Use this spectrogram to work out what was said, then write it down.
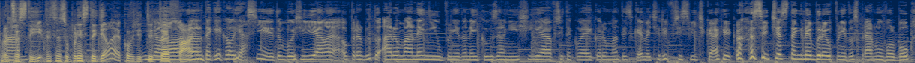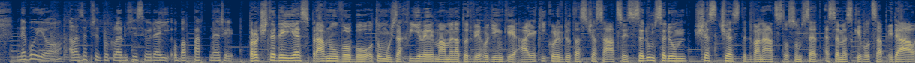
Proč mám... se stý, teď se úplně styděla, jako vždyť no, to je fajn. No, tak jako jasně, je to boží, ale opravdu to aroma není úplně to nejkouzelnější a při takové jako romantické večery při svíčkách jako asi česnek nebude úplně to správnou volbou, nebo jo, ale za předpokladu, že si ho dají oba partneři. Proč tedy je správnou volbou, o tom už za chvíli, máme na to dvě hodinky a jakýkoliv dotaz časáci 77 66 12 800 SMSky WhatsApp i dál.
